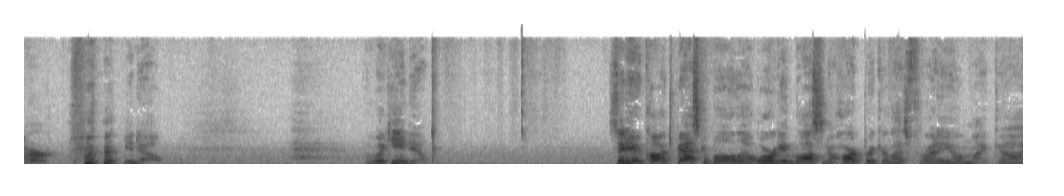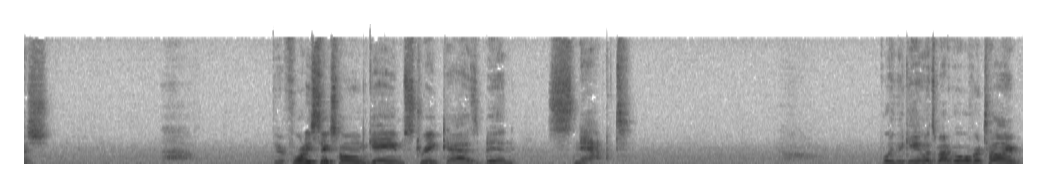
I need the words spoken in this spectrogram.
err. you know. But what can you do? Sitting here, college basketball, uh, Oregon lost in a heartbreaker last Friday. Oh my gosh. Their 46 home game streak has been snapped. When the game was about to go overtime,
